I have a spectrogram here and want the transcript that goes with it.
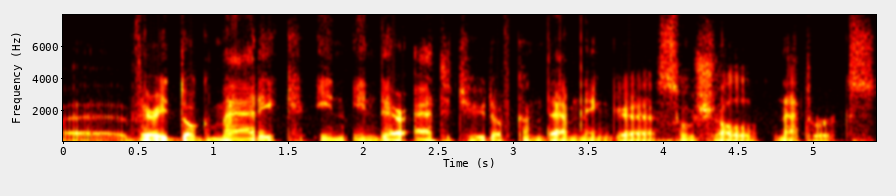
uh, very dogmatic in, in their attitude of condemning uh, social networks.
